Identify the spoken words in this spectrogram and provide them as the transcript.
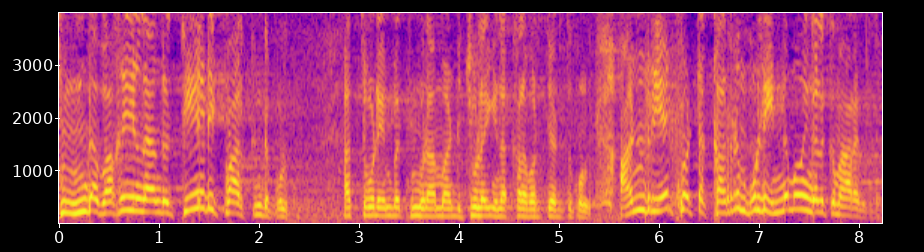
இந்த வகையில் நாங்கள் தேடி பார்க்கின்ற பொழுது அத்தோடு எண்பத்தி மூணாம் ஆண்டு ஜூலை இனக்கலவரத்தை எடுத்துக்கொண்டு அன்று ஏற்பட்ட கரும்புள்ளி இன்னமும் எங்களுக்கு மாறவில்லை.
